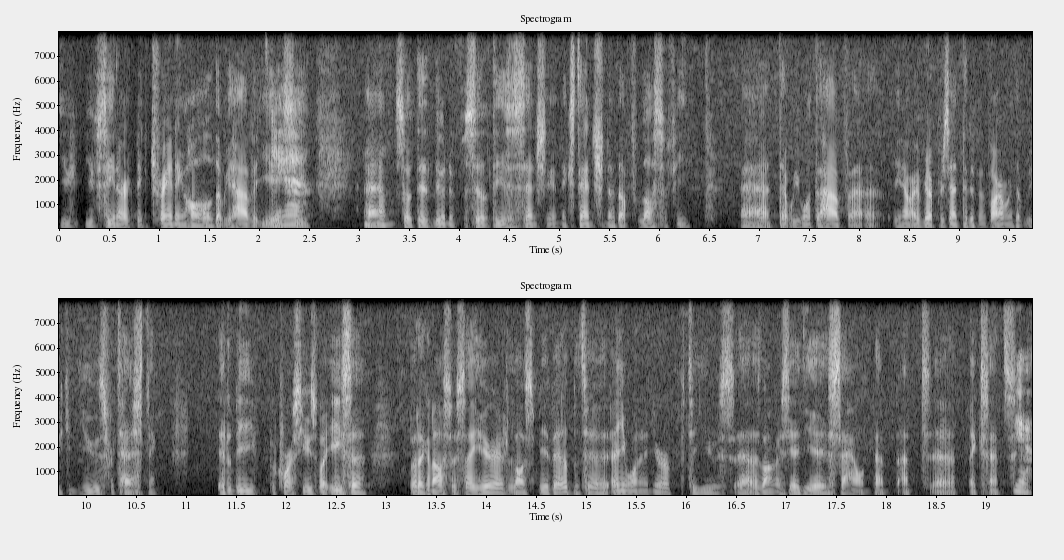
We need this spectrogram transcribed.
you, have seen our big training hall that we have at EAC. Yeah. Um, mm-hmm. so the Luna facility is essentially an extension of that philosophy uh, that we want to have, uh, you know, a representative environment that we can use for testing. It'll be, of course, used by ESA, but I can also say here it'll also be available to anyone in Europe to use uh, as long as the idea is sound and, and uh, makes sense. Yeah,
